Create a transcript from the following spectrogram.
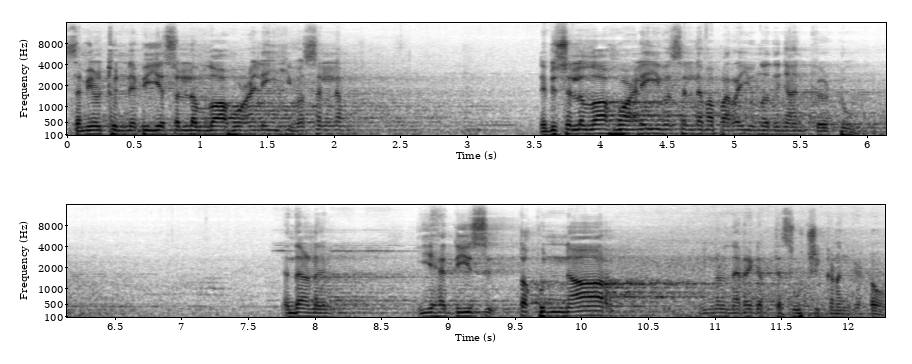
സമീഅത്തു നബിയ സല്ലല്ലാഹു അലൈഹി വസല്ലം. നബി സല്ലല്ലാഹു അലൈഹി വസല്ലമ പറയുന്നത് ഞാൻ കേട്ടു. എന്താണ്? ഈ ഹദീസ് തകുന്നാർ നിങ്ങൾ നരകത്തെ സൂക്ഷിക്കണം കേട്ടോ.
